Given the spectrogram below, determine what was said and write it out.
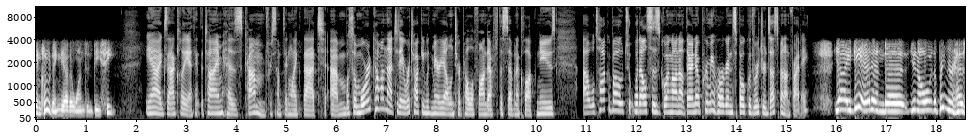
including the other ones in BC. Yeah, exactly. I think the time has come for something like that. Um, so, more to come on that today. We're talking with Mary Ellen Turpel-Lafond after the 7 o'clock news. Uh, we'll talk about what else is going on out there. I know Premier Horgan spoke with Richard Zussman on Friday. Yeah, he did, and uh, you know the premier has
